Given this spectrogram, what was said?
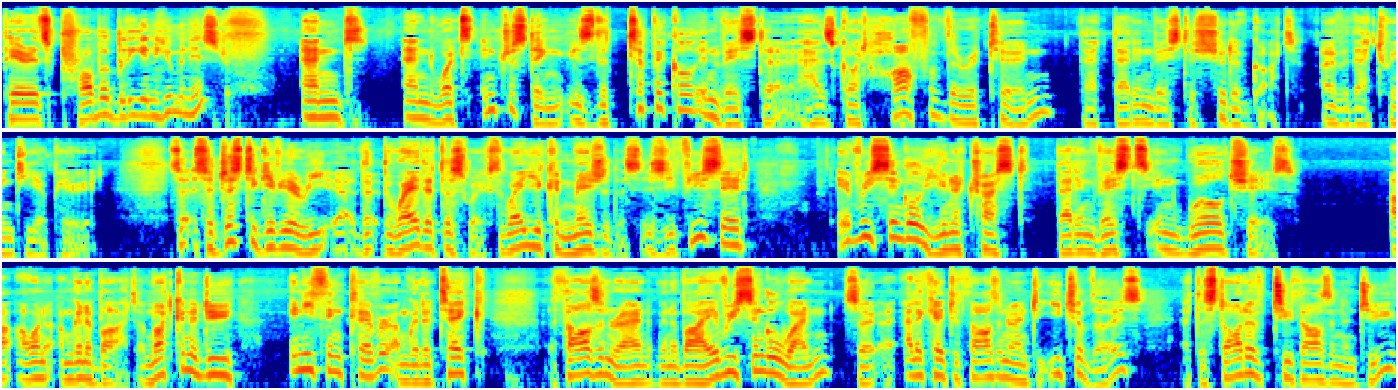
periods probably in human history. And and what's interesting is the typical investor has got half of the return that that investor should have got over that 20 year period. So, so just to give you re, uh, the, the way that this works, the way you can measure this is if you said every single unit trust that invests in world shares, I, I want, I'm going to buy it. I'm not going to do anything clever. I'm going to take a thousand rand. I'm going to buy every single one. So allocate a thousand rand to each of those at the start of 2002.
